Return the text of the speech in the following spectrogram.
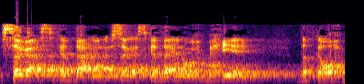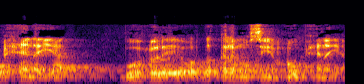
Isaga iska daa in isaga iska daa inuu wax bixiye dadka wax bixinaya buu wuxuu leeyahay war dad kale muusiya muxuu u bixinaya.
